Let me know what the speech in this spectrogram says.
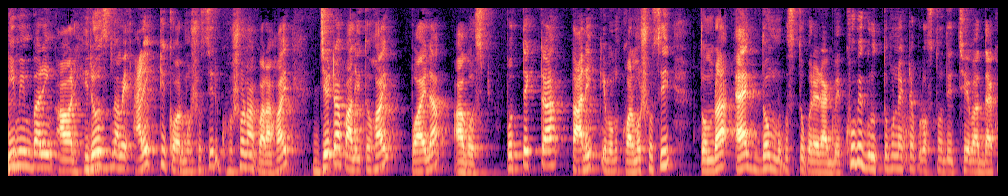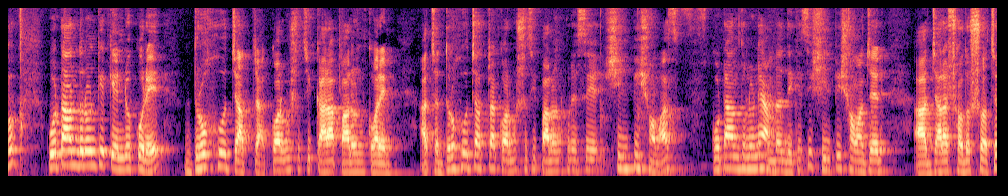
রিমেম্বারিং আওয়ার হিরোজ নামে আরেকটি কর্মসূচির ঘোষণা করা হয়, যেটা পালিত হয় পয়লা আগস্ট। প্রত্যেকটা তারিখ এবং কর্মসূচি তোমরা একদম মুখস্থ করে রাখবে। খুবই গুরুত্বপূর্ণ একটা প্রশ্ন দিচ্ছে এবার দেখো, কোটা আন্দোলনকে কেন্দ্র করে দ্রোহ যাত্রা কর্মসূচি কারা পালন করেন? আচ্ছা দ্রোহ যাত্রা কর্মসূচি পালন করেছে শিল্পী সমাজ। কোটা আন্দোলনে আমরা দেখেছি শিল্পী সমাজের যারা সদস্য আছে,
